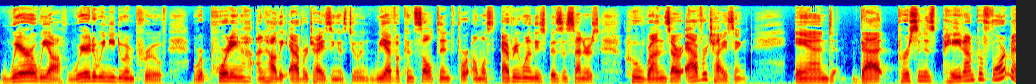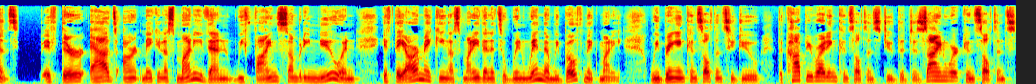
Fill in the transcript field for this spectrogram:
Where are we off? Where do we need to improve? Reporting on how the advertising is doing. We have a consultant for almost every one of these business centers who runs our advertising. And that person is paid on performance if their ads aren't making us money, then we find somebody new. And if they are making us money, then it's a win-win. Then we both make money. We bring in consultants who do the copywriting, consultants do the design work, consultants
